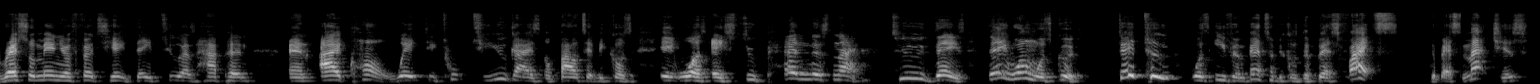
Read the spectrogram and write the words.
WrestleMania 38 Day 2 has happened. And I can't wait to talk to you guys about it because it was a stupendous night. Two days. Day one was good. Day two was even better because the best fights, the best matches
